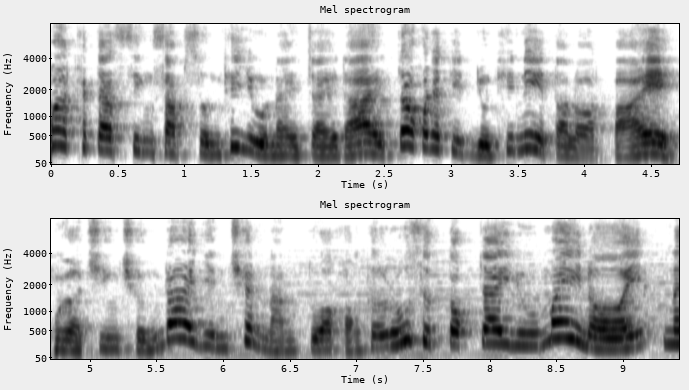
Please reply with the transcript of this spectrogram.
มารถขจัดสิ่งสับสนที่อยู่ในใจได้เจ้าก็จะติดอยู่ที่นี่ตลอดไป เมื่อชิงเฉิงได้ยินเช่นนั้นตัวของเธอรู้สึกตกใจอยู่ไม่น้อย ใน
